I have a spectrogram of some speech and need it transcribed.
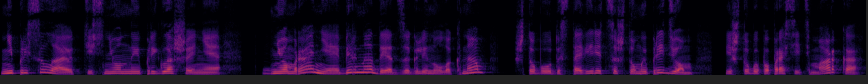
не присылают тесненные приглашения. Днем ранее Бернадет заглянула к нам – чтобы удостовериться, что мы придем, и чтобы попросить Марка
